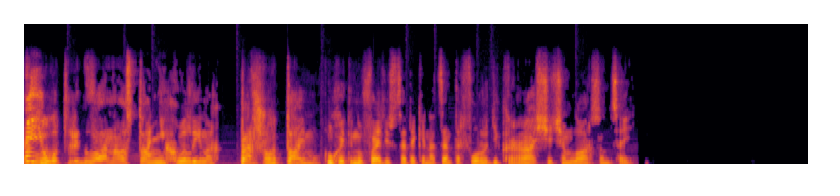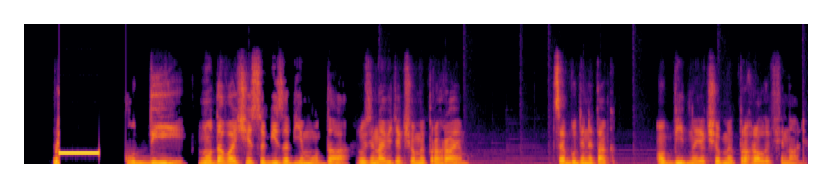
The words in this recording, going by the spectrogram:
Бій його 3-2 на останніх хвилинах першого тайму. Слухайте, ну Феліш все-таки на центр форварді краще, ніж Ларсон цей. Куди? Ну давай ще собі заб'ємо, да. Друзі, навіть якщо ми програємо, це буде не так обідно, якщо б ми програли в фіналі.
